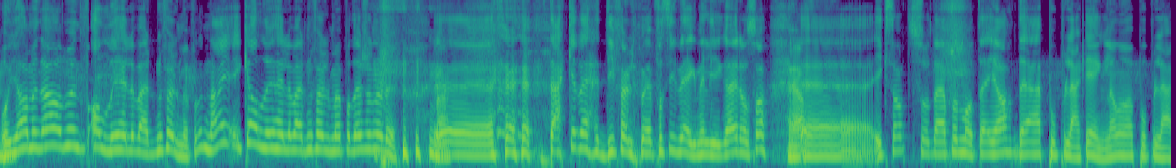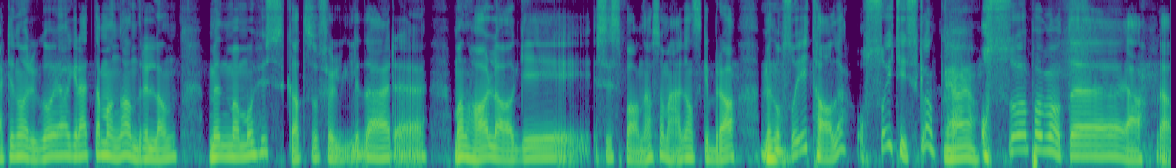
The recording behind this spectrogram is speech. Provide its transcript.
Og ja men, ja, men alle i hele verden følger med på det. Nei, ikke alle i hele verden følger med på det, skjønner du. Eh, det er ikke det. De følger med på sine egne ligaer også. Ja. Eh, ikke sant? Så det er på en måte Ja, det er populært i England og det er populært i Norge, og ja, greit, det er mange andre land, men man må huske at selvfølgelig det er eh, Man har lag i, i Spania som er ganske bra, men også i Italia. Også i Tyskland. Ja, ja. Også på en måte Ja, ja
